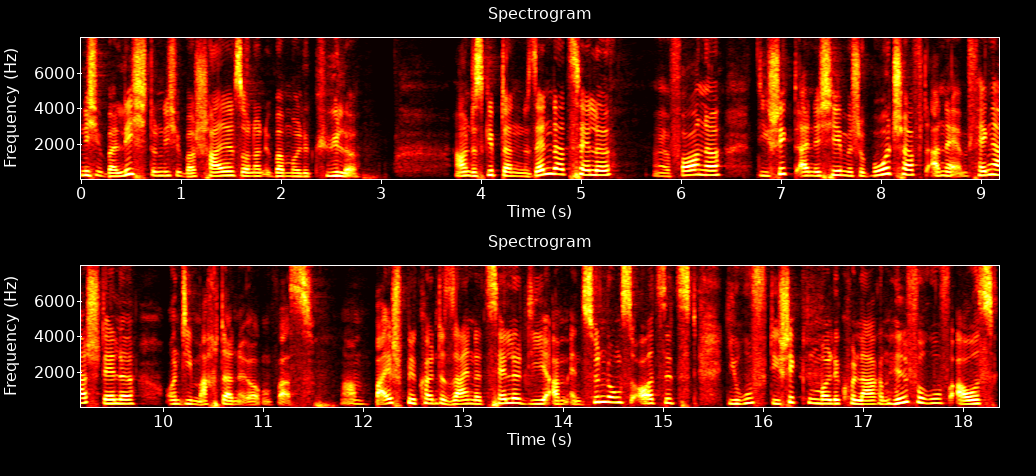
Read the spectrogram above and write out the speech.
nicht über Licht und nicht über Schall, sondern über Moleküle. Ja, und es gibt dann eine Senderzelle hier vorne, die schickt eine chemische Botschaft an eine Empfängerstelle und die macht dann irgendwas. Ja, Beispiel könnte sein eine Zelle, die am Entzündungsort sitzt, die ruft, die schickt einen molekularen Hilferuf aus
